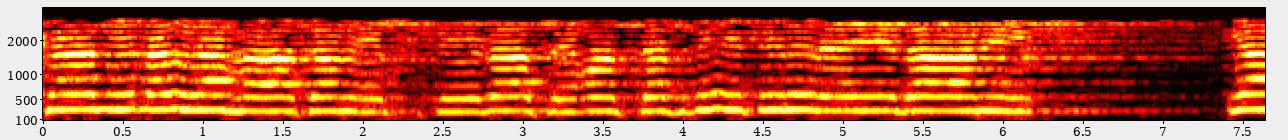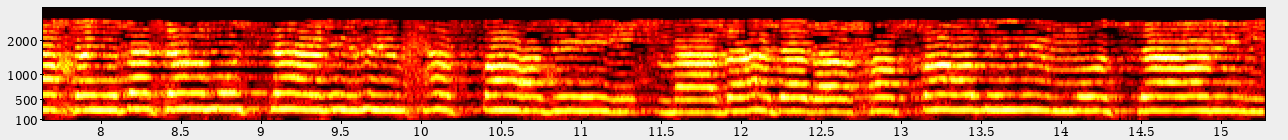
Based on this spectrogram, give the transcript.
كاذبا لم أعتمد في ذا سوى التثبيت للعيدان يا خيبة البستان من حطابه ما بعد ذا الحطاب من بستان.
